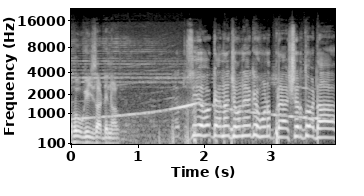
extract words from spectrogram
ਹੋਊਗੀ ਜੀ ਸਾਡੇ ਨਾਲ। ਤੁਸੀਂ ਇਹੋ ਕਹਿਣਾ ਚਾਹੁੰਦੇ ਹੋ ਕਿ ਹੁਣ ਪ੍ਰੈਸ਼ਰ ਤੁਹਾਡਾ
